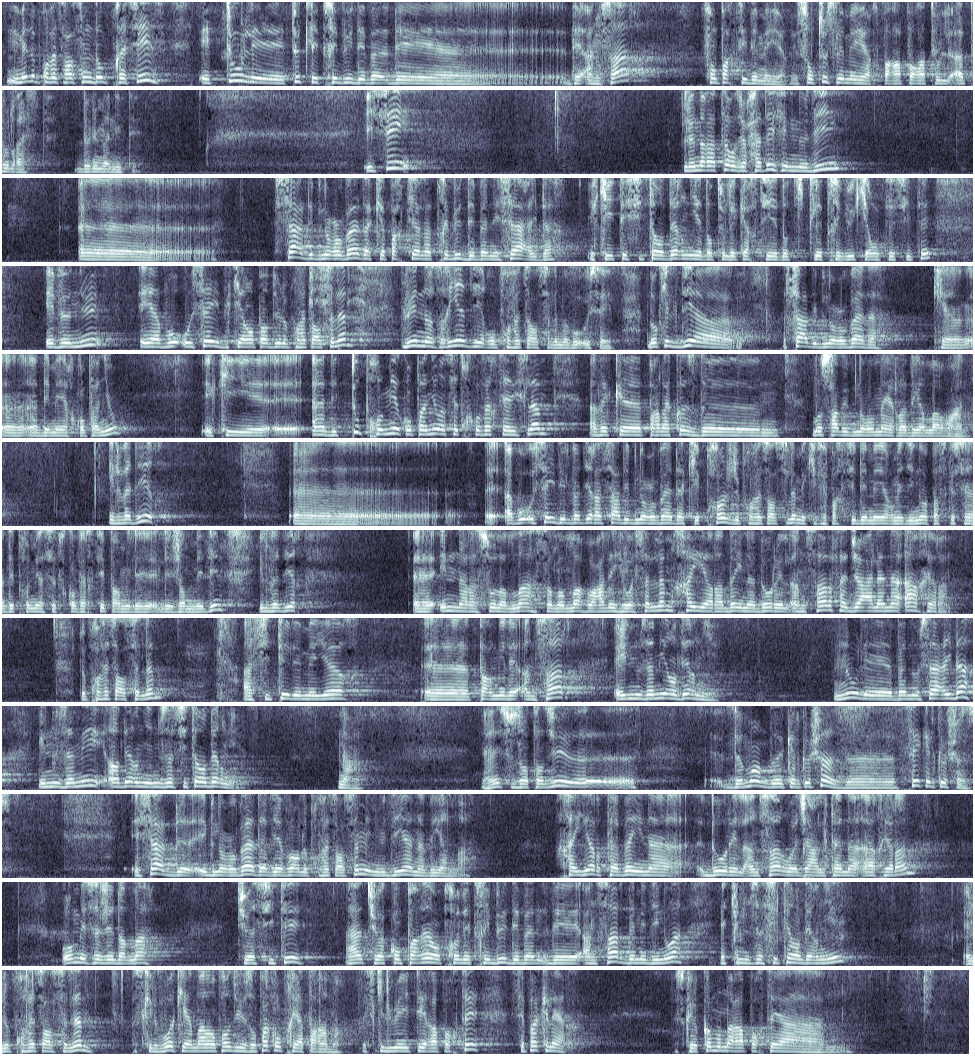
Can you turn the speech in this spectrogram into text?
Mais le professeur Hassan donc précise, et toutes les tribus des, des, euh, des Ansar font partie des meilleurs. Ils sont tous les meilleurs par rapport à tout, à tout le reste de l'humanité. Ici, le narrateur du hadith, il nous dit euh, Saad ibn Ubada, qui appartient à la tribu des Bani Sa'ida et qui a été cité en dernier dans tous les quartiers, dans toutes les tribus qui ont été citées, est venu et Abu Usaid, qui a entendu le prophète sallam, lui n'ose rien dire au prophète sallam, Abu Usaid. Donc il dit à Saad ibn Ubada, qui est un des meilleurs compagnons, et qui est un des tout premiers compagnons à s'être converti à l'islam avec, euh, par la cause de Mus'ab ibn Umayr anhu. Il va dire euh, Abu Usaid il va dire à Saad ibn Ubada qui est proche du professeur sallam et qui fait partie des meilleurs médinois parce que c'est un des premiers à s'être converti parmi les, gens de Médine il va dire euh, Inna Rasulallah sallallahu alayhi wa sallam khayyara bayna dur al-ansar faja'alana akhiran le professeur sallam a cité les meilleurs euh, parmi les Ansar et il nous a mis en dernier. Nous, les Banu Sa'ida, il nous a mis en dernier, il nous a cité en dernier. Non. Il sous-entendu, euh, demande quelque chose, euh, fait quelque chose. Et Saad ibn Ubada vient voir le professeur Sam et lui dit Ya Nabi Allah, khayyarta bayna dur al-ansar wa ja'altana akhiran Ô messager d'Allah, tu as cité, hein, tu as comparé entre les tribus des, ben, des Ansar, des Médinois, et tu nous as cité en dernier. Et le professeur sallam, parce qu'il voit qu'il y a un malentendu, ils n'ont pas compris apparemment. Ce qui lui a été rapporté, c'est pas clair. Parce que comme on a rapporté à,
